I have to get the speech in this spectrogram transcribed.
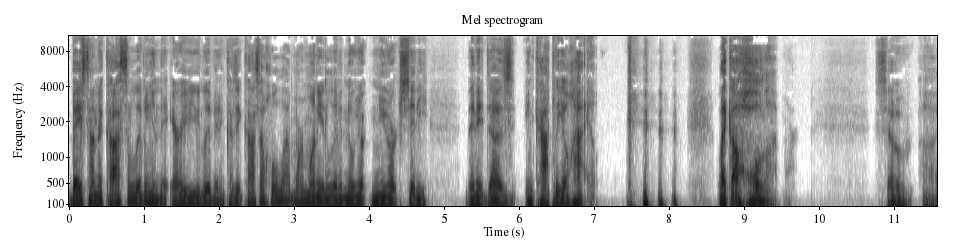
based on the cost of living in the area you live in, because it costs a whole lot more money to live in New York, New York City than it does in Copley, Ohio. like a whole lot more. So, uh,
